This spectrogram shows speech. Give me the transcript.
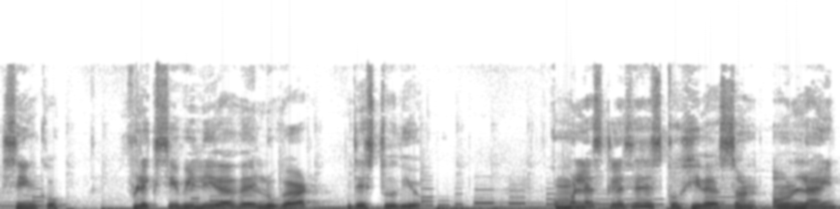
5. Flexibilidad del lugar de estudio. Como las clases escogidas son online,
